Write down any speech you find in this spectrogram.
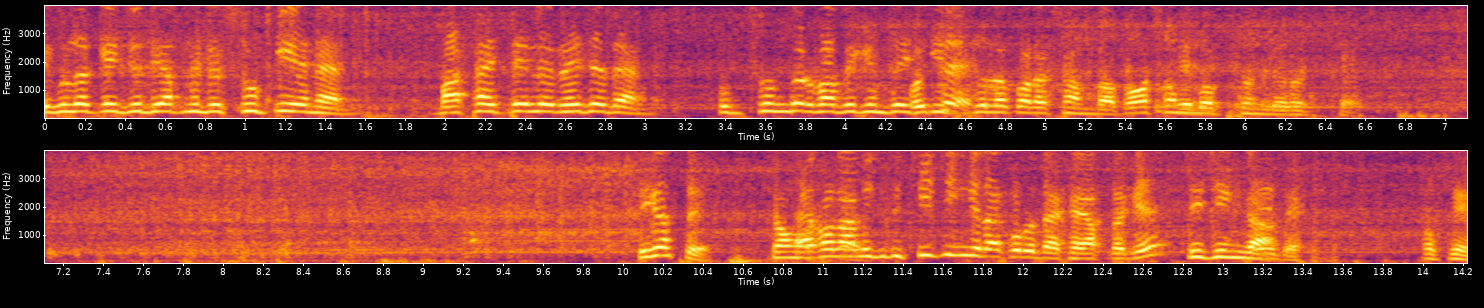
এগুলোকে যদি আপনি একটু শুকিয়ে নেন বাসায় তেলে ভেজে দেন খুব সুন্দরভাবে কিন্তু এই হয়েছে? চিপসগুলো করা সম্ভব অসম্ভব সুন্দর হচ্ছে। ঠিক আছে। এখন আমি যদি চিচিঙ্গিরা করে দেখাই আপনাকে। চিচিঙ্গা। দেখেন। ওকে।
